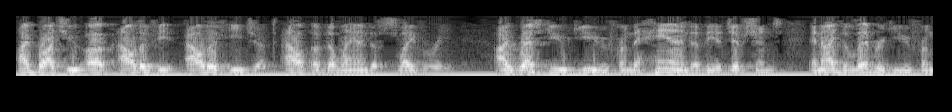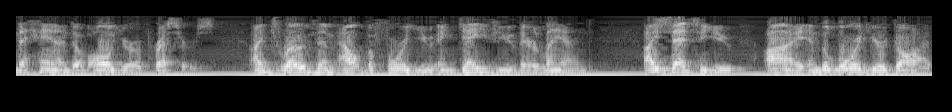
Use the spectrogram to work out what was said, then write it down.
I brought you up out of, out of Egypt, out of the land of slavery. I rescued you from the hand of the Egyptians, and I delivered you from the hand of all your oppressors. I drove them out before you and gave you their land. I said to you, I am the Lord your God.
